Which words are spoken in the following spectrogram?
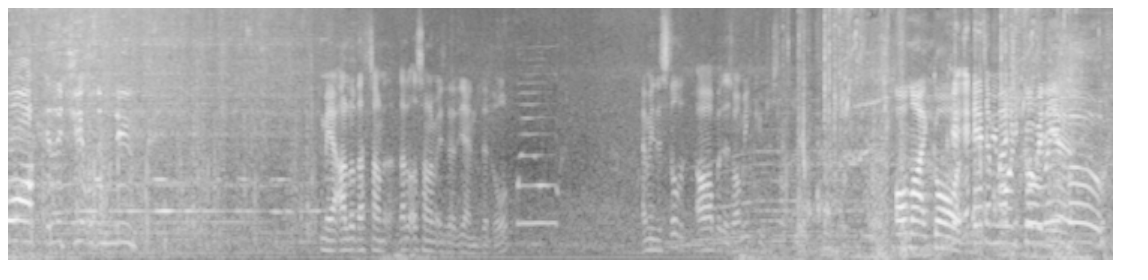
What? It legit was a nuke. Mate, I love that sound. That little sound of it at the end. The little. I mean, there's still. Oh, but the zombie cubes are still there. Oh my god. Okay, It's a everyone magical here. rainbow.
